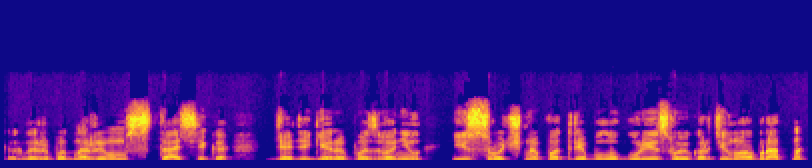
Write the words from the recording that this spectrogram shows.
Когда же под нажимом Стасика дядя Гера позвонил и срочно потребовал у Гурия свою картину обратно,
